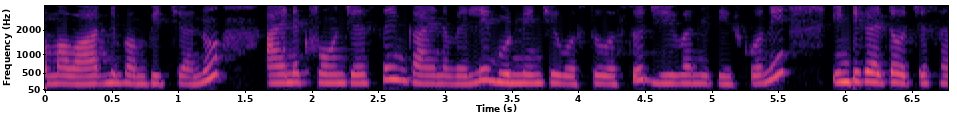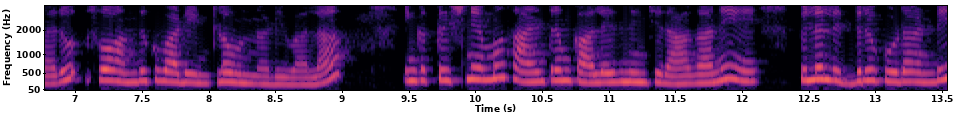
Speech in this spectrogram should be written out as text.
మా వారిని పంపించాను. ఆయనకు ఫోన్ చేస్తే ఇంకా ఆయన వెళ్ళి గుడి నుంచి వస్తూ వస్తూ జీవాన్ని తీసుకొని ఇంటికైతే వచ్చేసారు. సో అందుకు వాడు ఇంట్లో ఉన్నాడు ఇవాళ. ఇంకా కృష్ణ ఏమో సాయంత్రం కాలేజీ నుంచి రాగానే పిల్లలు కూడా అండి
